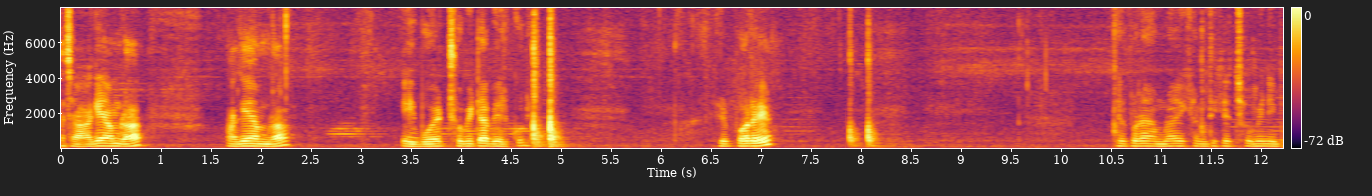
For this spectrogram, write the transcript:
আচ্ছা আগে আমরা আগে আমরা এই বইয়ের ছবিটা বের করি। এরপরে এরপরে আমরা এখান থেকে ছবি নিব।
